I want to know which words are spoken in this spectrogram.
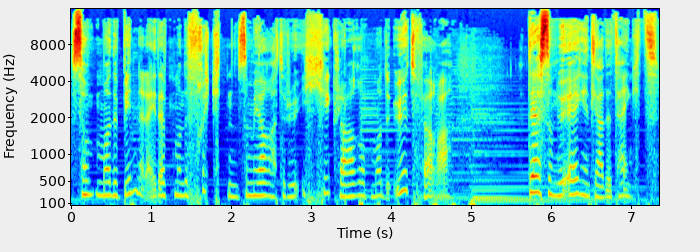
som på en måte binder deg. Det er på en måte frykten som gjør at du ikke klarer å på en måte utføre det som du egentlig hadde tenkt.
